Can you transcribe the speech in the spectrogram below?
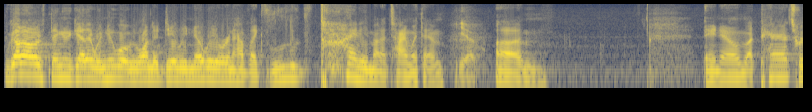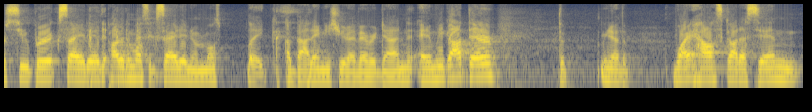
we got all our things together. We knew what we wanted to do. We know we were gonna have like l- tiny amount of time with him. Yep. Um, you know, my parents were super excited, probably the most excited and most like about any shoot I've ever done. And we got there, the you know the White House got us in.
